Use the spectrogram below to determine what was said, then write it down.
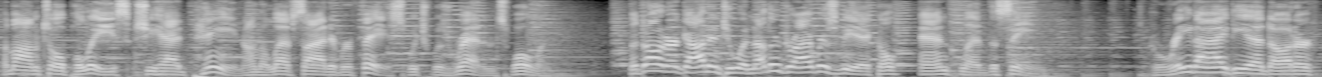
The mom told police she had pain on the left side of her face, which was red and swollen. The daughter got into another driver's vehicle and fled the scene. Great idea, daughter.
